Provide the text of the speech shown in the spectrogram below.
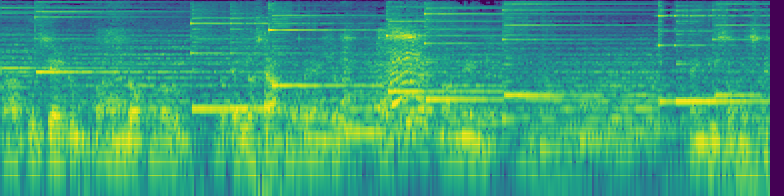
അപ്പോൾ തീർച്ചയായിട്ടും ഡോക്ടറിനോടും ഇവിടുത്തെ എല്ലാ സ്റ്റാഫിനോടും ഞങ്ങൾക്ക് നന്ദിയുണ്ട്. താങ്ക് യു സോ മച്ച്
